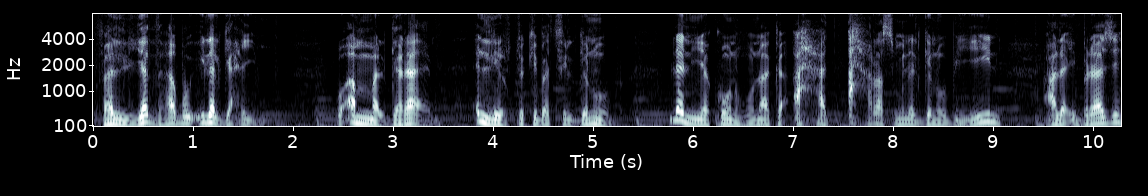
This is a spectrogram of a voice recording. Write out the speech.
فليذهبوا إلى الجحيم. وأما الجرائم اللي ارتكبت في الجنوب لن يكون هناك أحد أحرص من الجنوبيين على إبرازه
